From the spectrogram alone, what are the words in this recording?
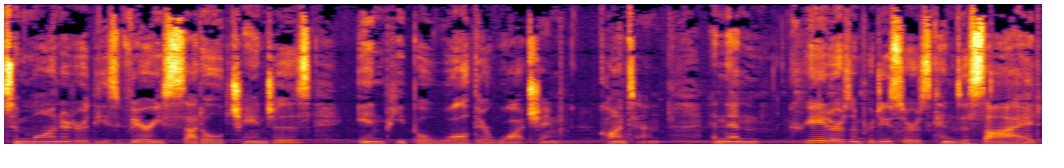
to monitor these very subtle changes in people while they're watching content. And then creators and producers can decide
